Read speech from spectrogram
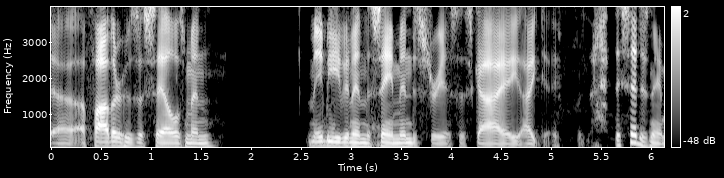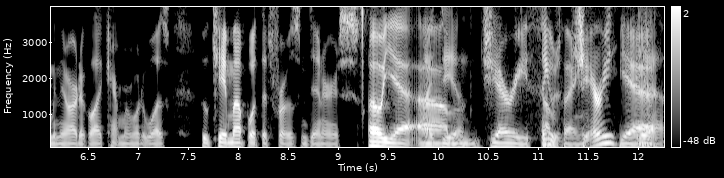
uh, a father who's a salesman. Maybe even in the same industry as this guy. I, they said his name in the article. I can't remember what it was. Who came up with the frozen dinners? oh yeah idea. um jerry I think it something Jerry. Yeah.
